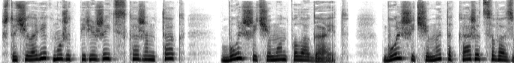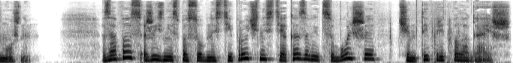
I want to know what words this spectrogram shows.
что человек может пережить, скажем так, больше, чем он полагает, больше, чем это кажется возможным. Запас жизнеспособности и прочности оказывается больше, чем ты предполагаешь.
